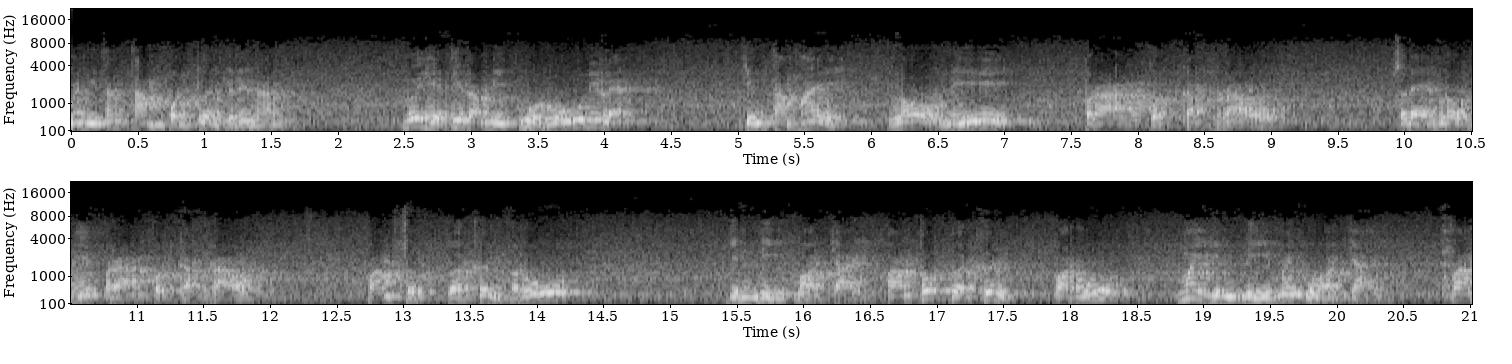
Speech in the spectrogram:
มันมีทั้งธรรมปนเปื้อนอยู่ในนั้น ด้วยเหตุที่เรามีผู้รู้นี่แหละ จึงทำให้โลกนี้ปรากฏกับเรา แสดงโลกนี้ปรากฏกับเรา ความสุขเกิดขึ้นก็รู้ ยินดีพอใจ ความทุกข์เกิดขึ้นก็รู้ไม่ยินดีไม่พอใจ ความ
